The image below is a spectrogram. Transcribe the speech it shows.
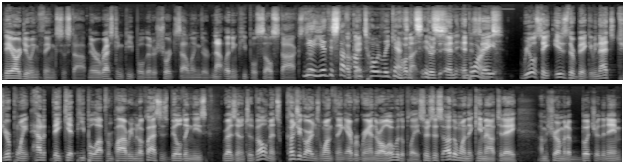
they are doing things to stop. They're arresting people that are short selling. They're not letting people sell stocks. yeah, They're- yeah, this stuff Okay. I'm totally against. Hold on. It's, it's and and to say real estate is their big. I mean, that's to your point. How do they get people up from poverty, middle classes, building these residential developments? Country Garden's one thing. Evergrande, they're all over the place. There's this other one that came out today. I'm sure I'm going to butcher the name.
